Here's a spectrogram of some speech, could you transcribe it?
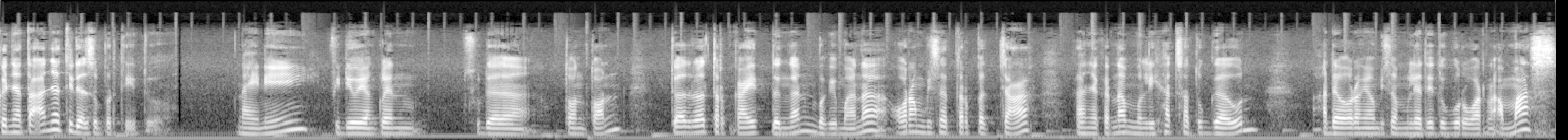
kenyataannya tidak seperti itu. Nah, ini video yang kalian sudah tonton itu adalah terkait dengan bagaimana orang bisa terpecah hanya karena melihat satu gaun. Ada orang yang bisa melihat itu berwarna emas,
